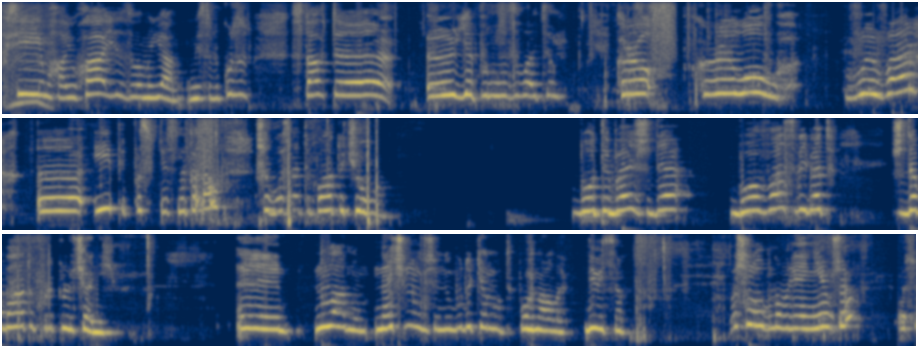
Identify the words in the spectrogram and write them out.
Всім хай-хай, з вами я, містер Кузер. Ставте, е, як воно називається, крил, крило вверх е, і підписуйтесь на канал, щоб знати багато чого. Бо тебе жде, бо вас, ребят, жде багато приключень. Е, ну ладно, вже, не буду тягнути, погнали. Дивіться. Вийшло обновлення вже. Ось,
